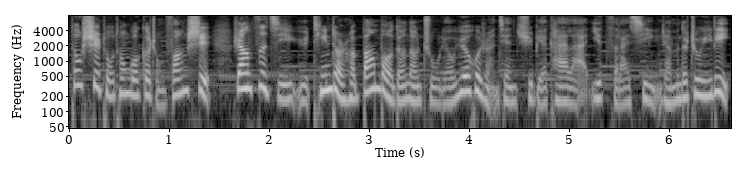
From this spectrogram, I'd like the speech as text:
都试图通过各种方式，让自己与 Tinder 和 Bumble 等等主流约会软件区别开来，以此来吸引人们的注意力。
